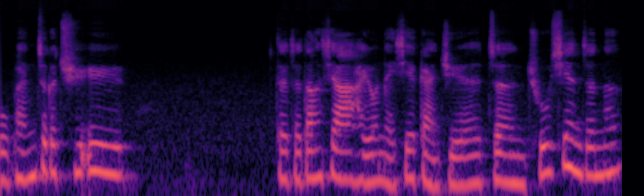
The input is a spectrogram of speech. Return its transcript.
骨盆这个区域，在这当下还有哪些感觉正出现着呢？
